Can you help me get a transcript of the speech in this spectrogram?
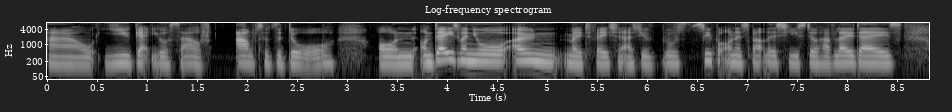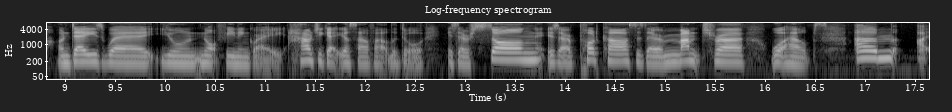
how you get yourself out of the door on on days when your own motivation as you were super honest about this you still have low days on days where you're not feeling great. How do you get yourself out the door? Is there a song? Is there a podcast? Is there a mantra? What helps? Um I,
